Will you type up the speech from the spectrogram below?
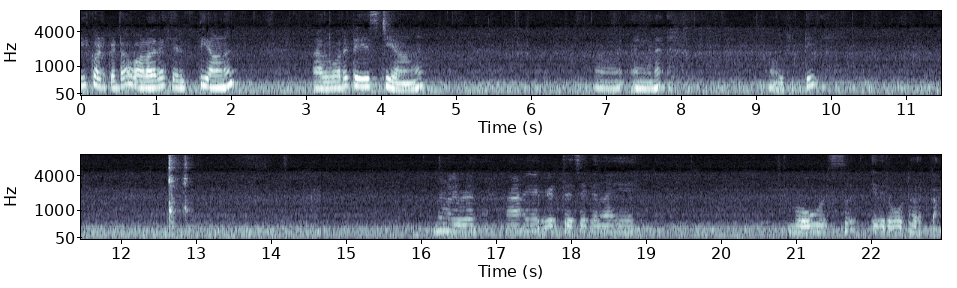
ഈ കൊഴുക്കട്ട വളരെ ഹെൽത്തിയാണ് അതുപോലെ ടേസ്റ്റിയാണ് എങ്ങനെ അങ്ങനെ നമ്മളിവിടെ എടുത്ത് വെച്ചേക്കുന്ന ഈ ബോൾസ് ഇതിലോട്ട് വെക്കാം.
